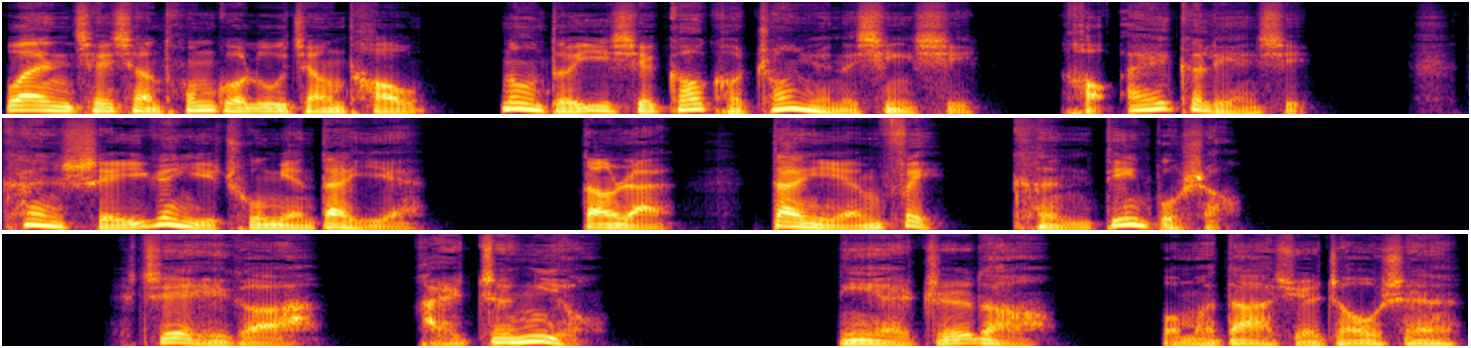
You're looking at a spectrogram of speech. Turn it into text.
万钱想通过陆江涛弄得一些高考状元的信息，好挨个联系，看谁愿意出面代言。当然，代言费肯定不少。这个还真有。你也知道，我们大学招生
